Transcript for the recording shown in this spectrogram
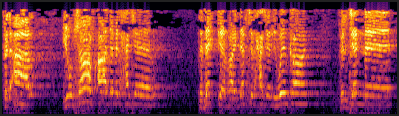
في الأرض يوم شاف آدم الحجر تذكر هاي نفس الحجر اللي وين كان؟ في الجنة.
